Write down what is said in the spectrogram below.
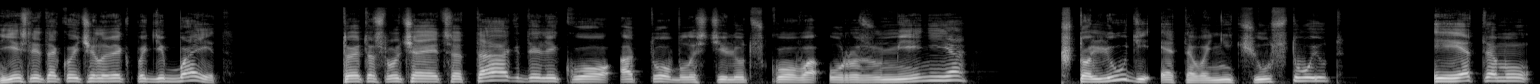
Если такой человек погибает, то это случается так далеко от области людского уразумения, что люди этого не чувствуют и этому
